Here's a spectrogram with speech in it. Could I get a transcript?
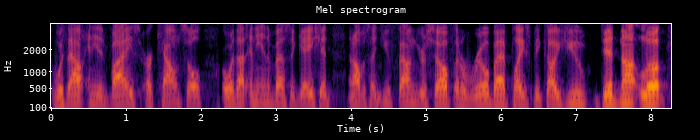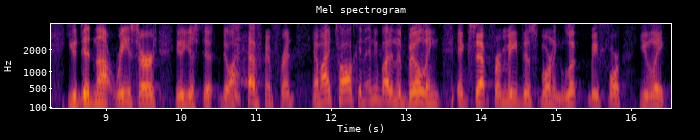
without any advice or counsel or without any investigation, and all of a sudden you found yourself in a real bad place because you did not look, you did not research, you just, do I have a friend? Am I talking to anybody in the building except for me this morning? Look before you leap.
